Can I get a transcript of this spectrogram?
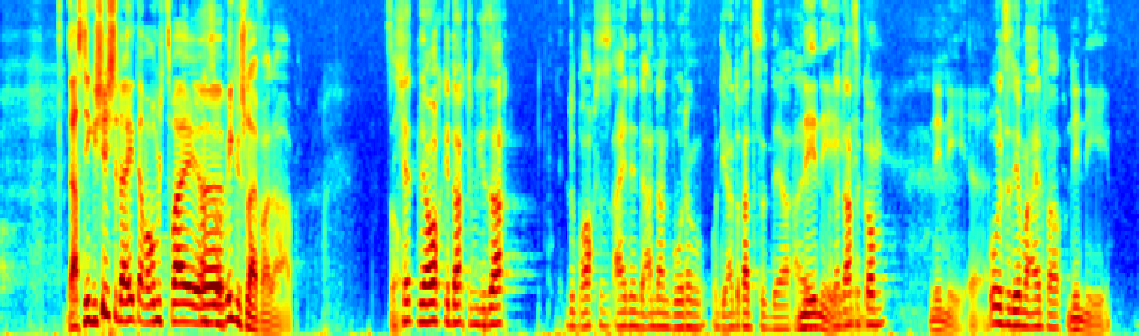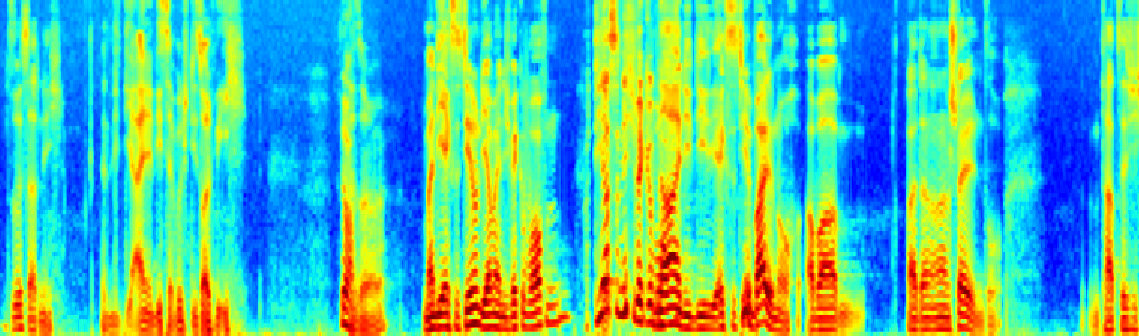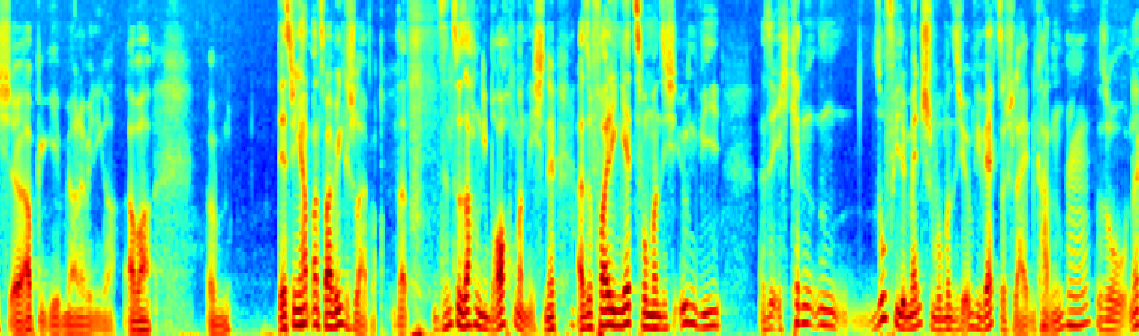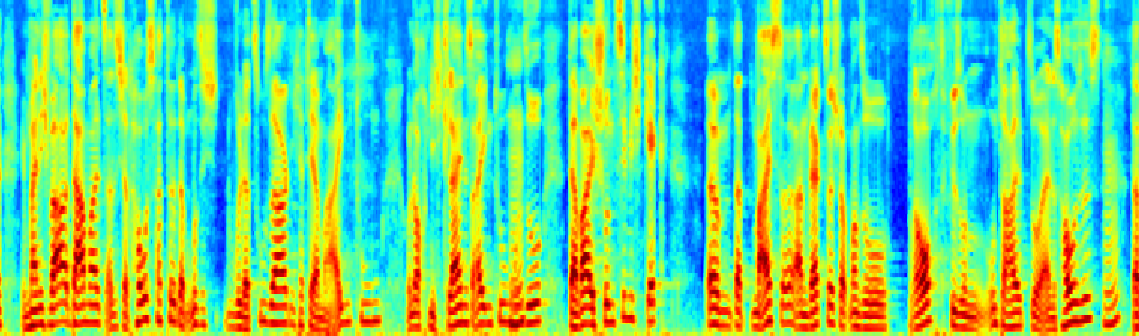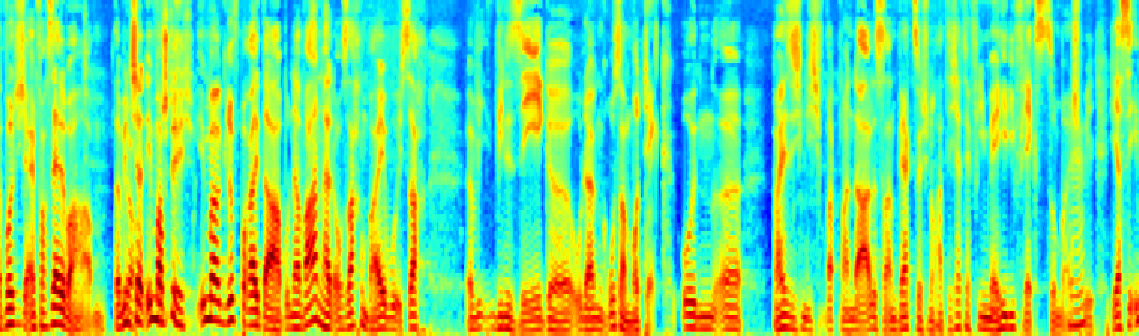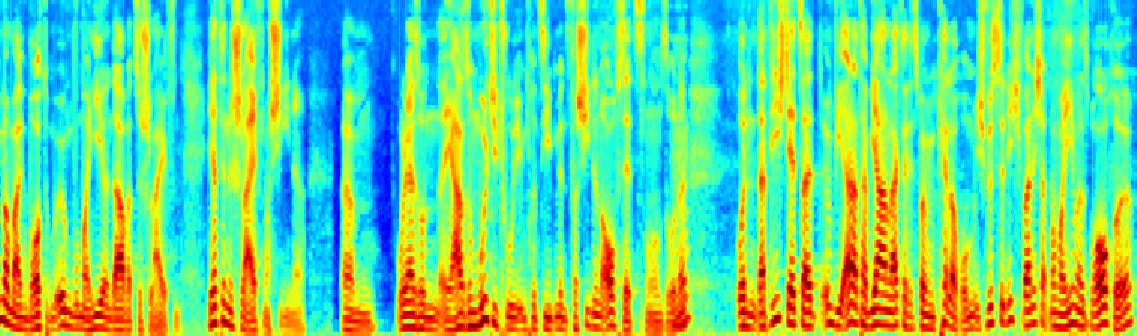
Das ist die Geschichte dahinter, warum ich zwei Ach so. äh, Winkelschleifer da habe. So. Ich hätte mir auch gedacht, wie gesagt, du brauchtest eine in der anderen Wohnung und die andere hast du in der einen. Nee, nee, Und dann dachte nee, ich, komm, Nee, nee, äh, hol sie dir mal einfach. nee, nee. So ist das nicht. Die, die eine, die ist ja wirklich, die soll wie ich. Ja, Also, ich meine, die existieren und die haben wir ja nicht weggeworfen. Ach, die hast du nicht weggeworfen. Nein, die, die existieren beide noch, aber halt an anderen Stellen so. Tatsächlich äh, abgegeben, mehr oder weniger. Aber ähm, deswegen hat man zwei Winkelschleifer. Das sind so Sachen, die braucht man nicht. Ne? Also vor allen Dingen jetzt, wo man sich irgendwie, also ich kenne so viele Menschen, wo man sich irgendwie Werkzeug leiden kann. So, ne? Ich meine, ich war damals, als ich das Haus hatte, da muss ich wohl dazu sagen, ich hatte ja mal Eigentum und auch nicht kleines Eigentum und so. Da war ich schon ziemlich geck. Ähm, das meiste an Werkzeug, was man so braucht für so einen Unterhalt so eines Hauses, das wollte ich einfach selber haben. Damit Ja, ich halt immer, ich. immer griffbereit da habe. Und da waren halt auch Sachen bei, wo ich sag, äh, wie, wie eine Säge oder ein großer Moddeck und äh, weiß ich nicht, was man da alles an Werkzeug noch hatte. Ich hatte ja viel mehr Heliflex zum Beispiel. Die hast du immer mal gebraucht, um irgendwo mal hier und da was zu schleifen. Ich hatte eine Schleifmaschine. Ähm, oder so ein, ja, so ein Multitool im Prinzip mit verschiedenen Aufsätzen und so, ne? Und das liegt jetzt seit irgendwie anderthalb Jahren, lag das jetzt bei mir im Keller rum. Ich wüsste nicht, wann ich das nochmal jemals brauche.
